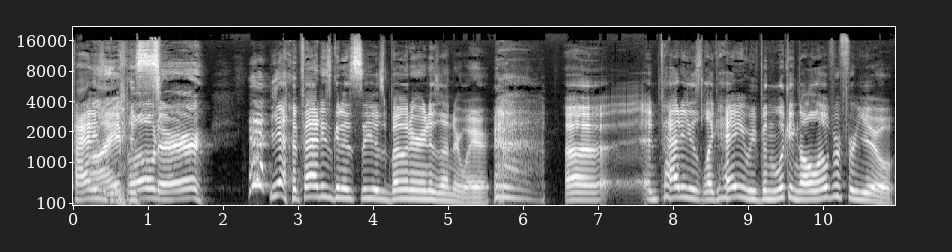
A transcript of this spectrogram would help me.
Patty's My gonna- boner. Yeah, Patty's gonna see his boner in his underwear. Uh, and Patty is like, "Hey, we've been looking all over for you."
